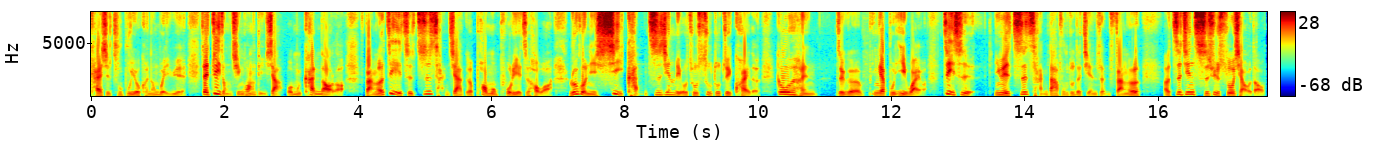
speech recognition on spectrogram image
开始逐步有可能违约。在这种情况底下，我们看到了，反而这一次资产价格泡沫破裂之后啊，如果你细看资金流出速度最快的，各位很这个应该不意外哦。这一次因为资产大幅度的减损，反而呃资金持续缩小的。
